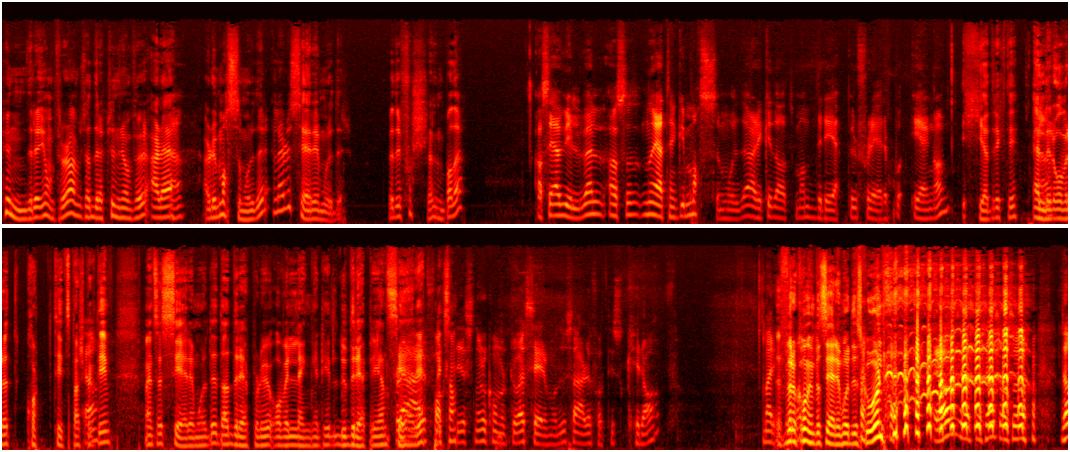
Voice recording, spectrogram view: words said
100 jomfruer, da. Hvis du har drept 100 jomfruer, er, det, Ja. er du massemorder, eller er du seriemorder? Vet du forskjellen på det? Altså, jeg vil vel Altså, når jeg tenker massemord, er det ikke da at man dreper flere på én gang? Helt riktig. Eller over et kort tidsperspektiv. Mens en seriemorder, da dreper du over lengre tid. Du dreper i en For det serie, er faktisk, liksom. Når det kommer til å være seriemorder, så er det faktisk krav. Merkelig For å komme inn på seriemorderskolen. Ja, rett og slett. Altså, da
